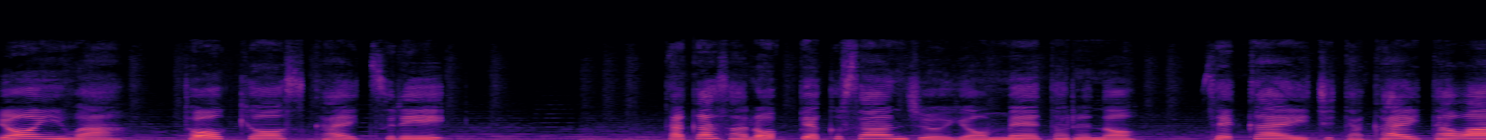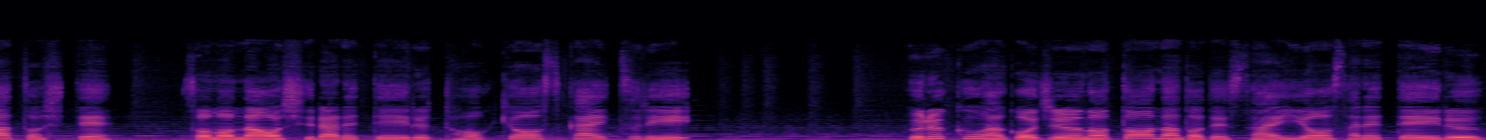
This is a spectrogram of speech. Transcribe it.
4位は東京スカイツリー。高さ634メートルの世界一高いタワーとしてその名を知られている東京スカイツリー。古くは五重塔などで採用されている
